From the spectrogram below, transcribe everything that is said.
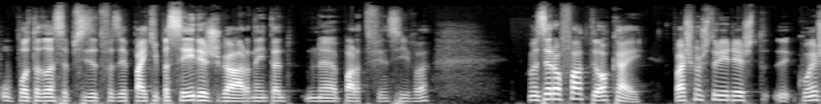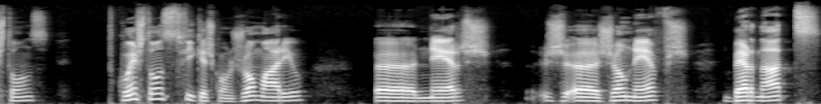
o ponta de lança precisa de fazer para a equipa sair a jogar, nem tanto na parte defensiva. Mas era o facto de, ok, vais construir este, com este 11, com este 11 tu ficas com João Mário, uh, Neres, J- uh, João Neves, Bernat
